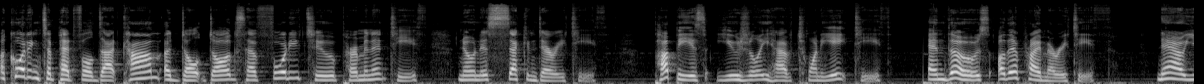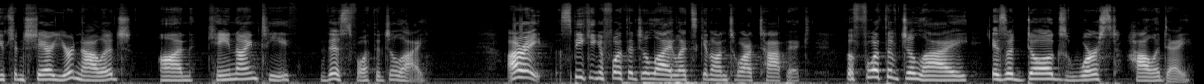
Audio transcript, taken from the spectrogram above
According to Petful.com, adult dogs have 42 permanent teeth, known as secondary teeth. Puppies usually have 28 teeth, and those are their primary teeth. Now you can share your knowledge on canine teeth this 4th of July. All right, speaking of 4th of July, let's get on to our topic. The 4th of July is a dog's worst holiday.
